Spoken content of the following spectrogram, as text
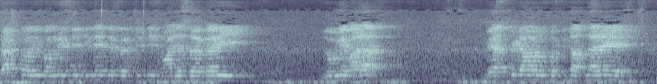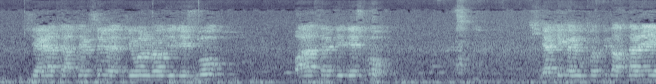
राष्ट्रवादी काँग्रेसचे जिल्ह्याचे सरचिटणीस माझे सहकारी लुगडे महाराज व्यासपीठावर उपस्थित असणारे शहराचे अध्यक्ष जीवनरावजी देशमुख बाळासाहेबजी देशमुख या ठिकाणी उपस्थित असणारे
